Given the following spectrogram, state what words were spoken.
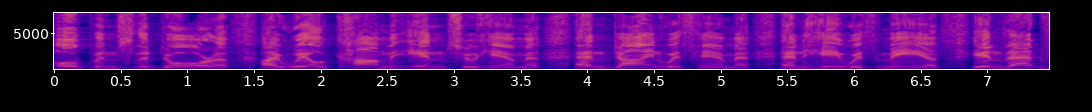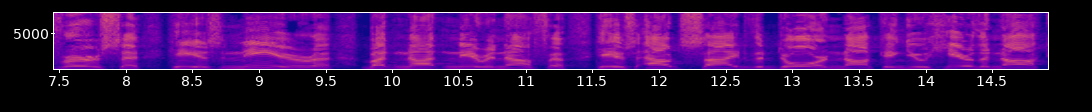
opens the door, uh, I will come into him uh, and dine with him uh, and he with me. Uh, in that verse, uh, he is near, but not near enough. He is outside the door knocking. You hear the knock,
